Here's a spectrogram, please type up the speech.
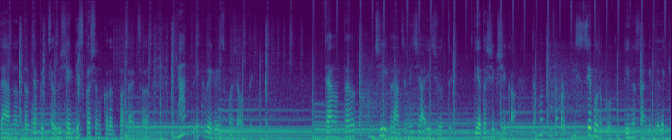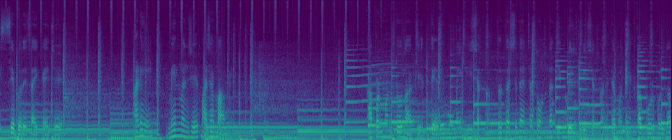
त्यानंतर त्या पिक्चरविषयी डिस्कशन करत बसायचं. ह्यात एक वेगळीच मजा होती. त्यानंतर आमची रांजणीची आई जी होती ती आता शिक्षिका. त्यामुळे तिच्याकडं किस्से भरपूर. तिनं सांगितलेले किस्से बरेच ऐकायचे. आणि मेन म्हणजे माझ्या मामी. आपण म्हणतो ना की तेरे मुंबई घी शक्कर तर तसे त्यांच्या तोंडात तीन बिल घी शक्कर त्यामुळे ते इतका गोड बोलतात.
